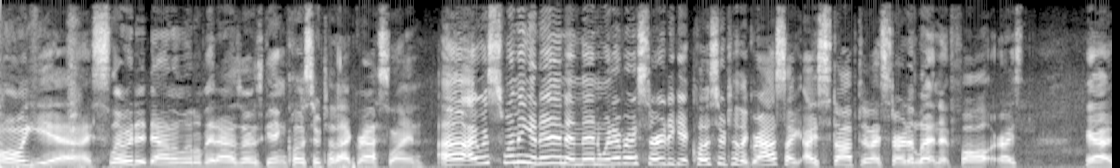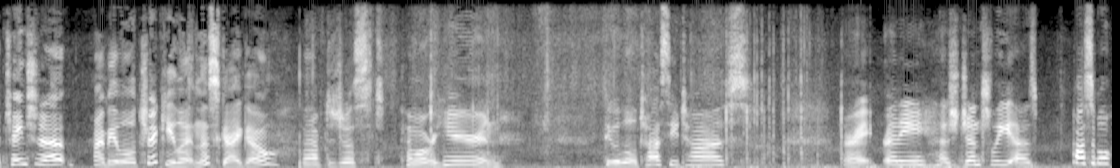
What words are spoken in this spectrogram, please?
Oh yeah, I slowed it down a little bit as I was getting closer to that grass line. Uh, I was swimming it in and then whenever I started to get closer to the grass, I, I stopped and I started letting it fall. Or I, yeah, changed it up. Might be a little tricky letting this guy go. i have to just come over here and do a little tossy toss. All right, ready as gently as possible.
